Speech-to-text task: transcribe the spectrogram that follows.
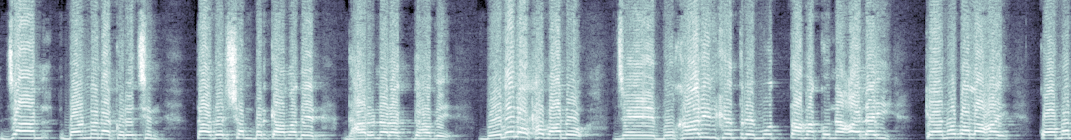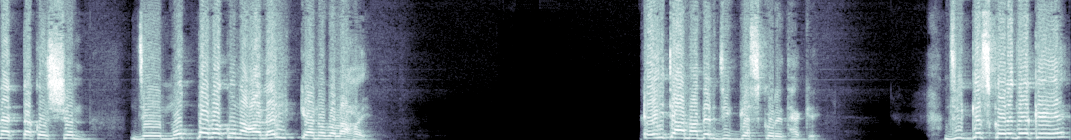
জান, বর্ণনা করেছেন, তাদের সম্পর্কে আমাদের ধারণা রাখতে হবে। বলে রাখা ভালো যে বুখারির ক্ষেত্রে মোত্তাবাকুন আলাই কেন বলা হয়? কমন একটা কোশ্চেন যে মোত্তাবাকুন আলাই কেন বলা হয়? এইটা আমাদের জিজ্ঞেস করে থাকে। জিজ্ঞেস করে থাকে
